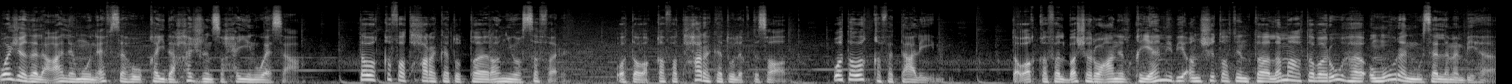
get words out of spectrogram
وجد العالم نفسه قيد حجر صحي واسع. توقفت حركة الطيران والسفر وتوقفت حركة الاقتصاد وتوقف التعليم. توقف البشر عن القيام بأنشطة طالما اعتبروها أمورا مسلما بها.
